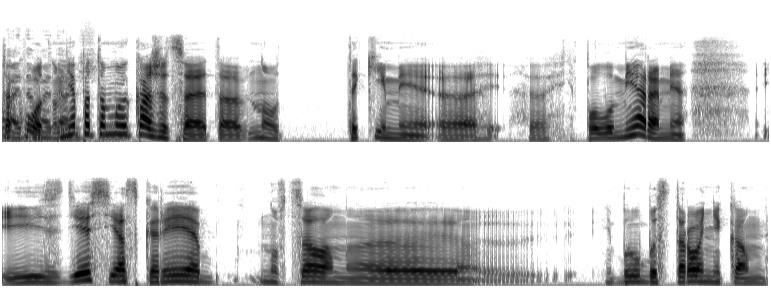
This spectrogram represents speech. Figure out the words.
так вот, мне потому и кажется это, ну, такими э, э, полумерами. И здесь я скорее, ну, в целом, э, был бы сторонником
